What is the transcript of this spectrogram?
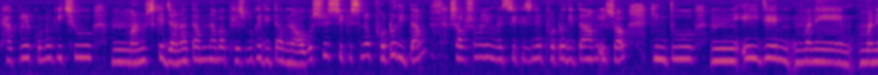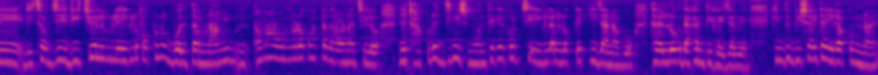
ঠাকুরের কোনো কিছু মানুষকে জানাতাম না বা ফেসবুকে দিতাম না। অবশ্যই শ্রীকৃষ্ণের ফটো দিতাম, সবসময় শ্রীকৃষ্ণের ফটো দিতাম এইসব। কিন্তু এই যে মানে মানে সব যে রিচুয়ালগুলো এগুলো কখনো বলতাম না। আমি, আমার অন্যরকম একটা ধারণা ছিল যে ঠাকুরের জিনিস মন থেকে করছি, এইগুলার লোককে কি জানাব? তাহলে লোক দেখান্তি হয়ে যাবে। কিন্তু বিষয়টা এরকম নয়।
